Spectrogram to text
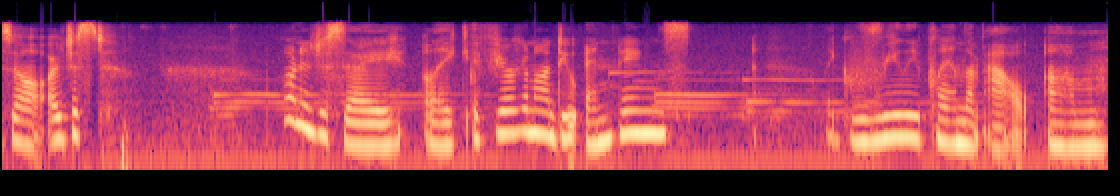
So I just want to just say, like, if you're gonna do endings, like, really plan them out. Um,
